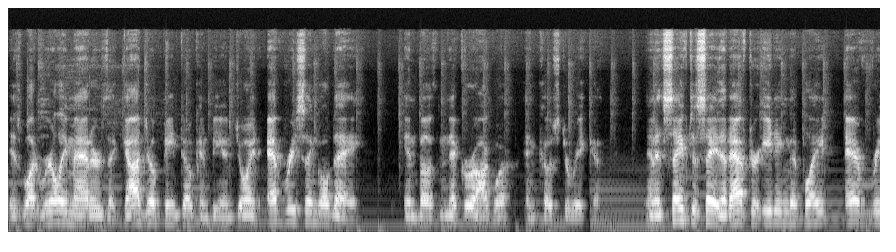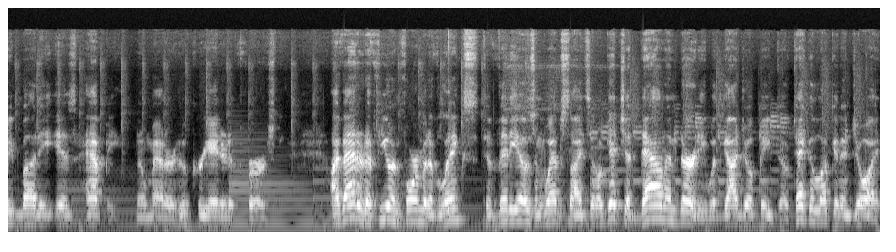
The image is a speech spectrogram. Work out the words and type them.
is what really matters that gallo pinto can be enjoyed every single day in both nicaragua and costa rica. And it's safe to say that after eating the plate everybody is happy no matter who created it first I've added a few informative links to videos and websites that'll get you down and dirty with Gallo Pinto. Take a look and enjoy.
